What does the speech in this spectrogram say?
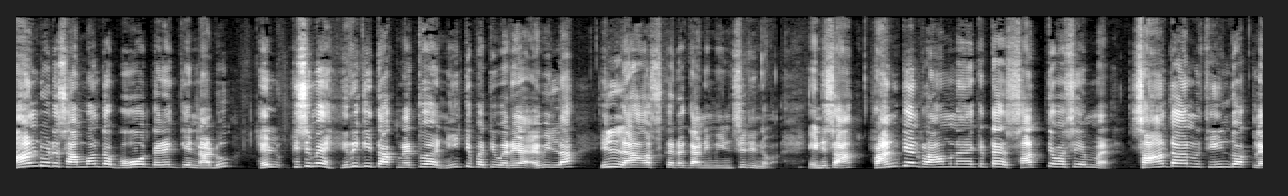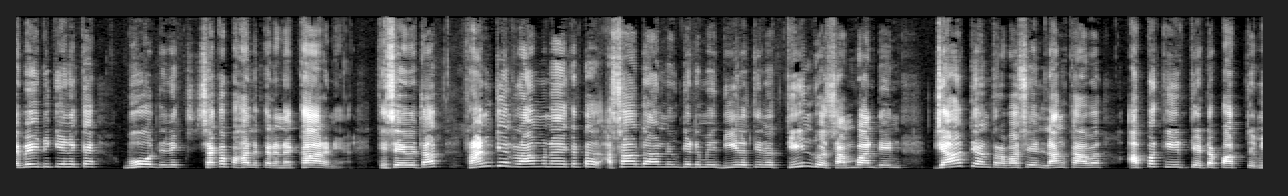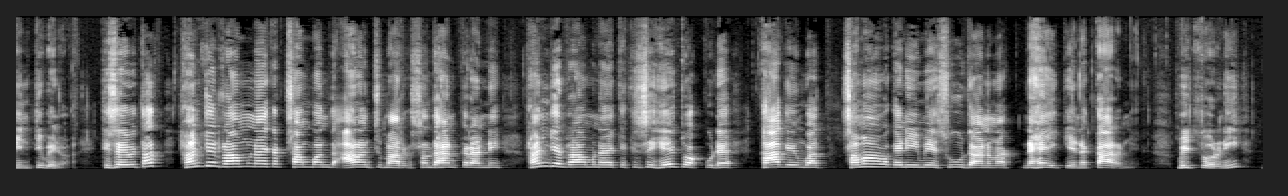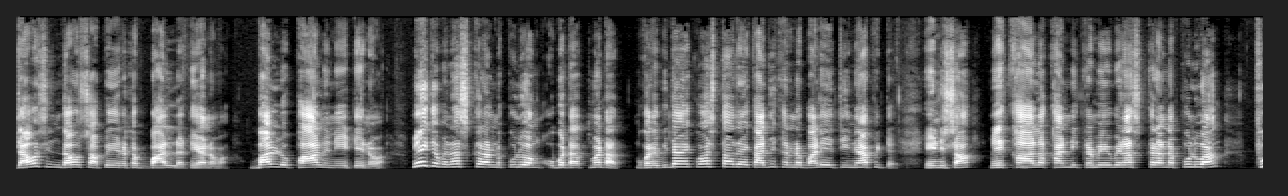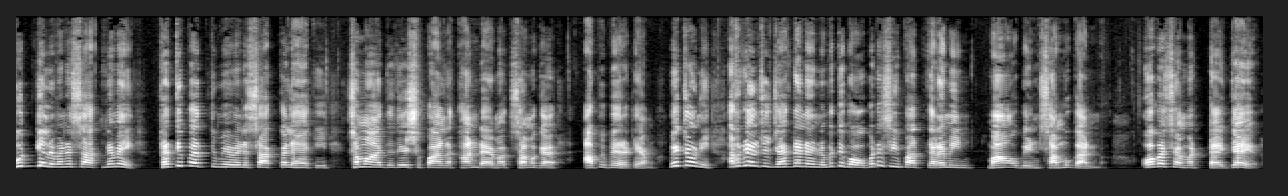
ආණ්ඩුවට සම්බන්ධ බොහෝ දෙනෙක්ගේ නඩු කිසිම හිරිගිතක් නැතුව නීතිපතිවරයා ඇවිල්ලා ඉල්ලා ආස්කර ගනිමින් සිටිනවා. ඒ නිසා රංජන් රාමනායකට සත්‍ය වශයෙන්ම සාධාරණ තීන්දුවක් ලැබෙයිද කියන එක බොහෝ දෙනෙක් සැක පහල කරන කාරණය. කෙසේ වෙතත් රංජන් රාමනායකට අසාධාරණ විදිහට මේ දීලා තියෙන තීන්දුව සම්බන්ධයෙන් ජාත්‍යන්තර වශයෙන් ලංකාව අපකීර්තියට පත් වෙමින් තිබෙනවා. කෙසේ වෙතත් රංජන් රාමනායකට සම්බන්ධ ආරංචි මාර්ග සඳහන් කරන්නේ රංජන් රාමනායක කිසි හේතුවක් උඩ කාගෙන්වත් සමාව ගැනීමේ සූදානමක් නැහැයි කියන කාරණය. මිත්‍රෝරණි දවසින් දවස අපේ රට බල්ලට යනවා. බල්ලෝ පාලනයට එනවා. මේක වෙනස් කරන්න පුළුවන් ඔබටත් මටත්. මොකද විධායක ව්‍යවස්ථාදායක අධිකරණ බලය තියෙන අපිට. ඒ නිසා මේ කාලකන්ණි ක්‍රමය වෙනස් කරන්න පුළුවන්. පුද්ගල වෙනසක් නෙමෙයි ප්‍රතිපත්තිමය වෙනසක් කළ හැකි සමාජ දේශපාලන කණ්ඩායමක් සමග අපි පෙරට යමු. මිත්‍රෝනි අර්ගන්තු ජයග්‍රහණය නොමැති බව ඔබට සිහිපත් කරමින් මා ඔබෙන් සමුගන්නවා. ඔබ සැමට ජය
